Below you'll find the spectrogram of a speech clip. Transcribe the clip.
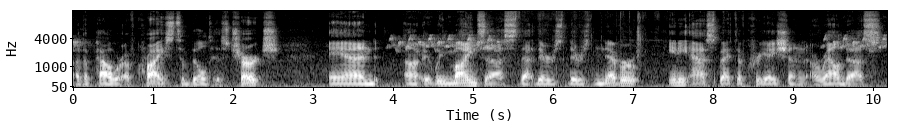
of the power of Christ to build his church. And uh, it reminds us that there's there's never any aspect of creation around us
